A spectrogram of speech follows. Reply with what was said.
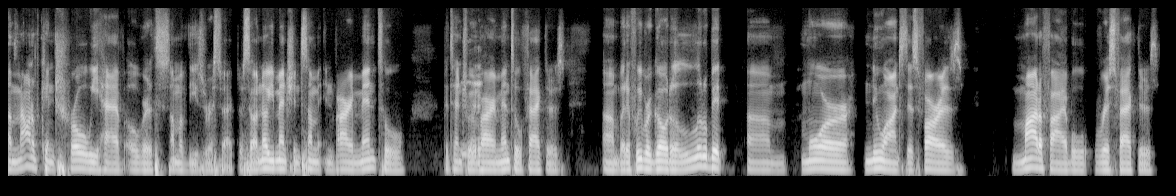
amount of control we have over some of these risk factors. So I know you mentioned some environmental, potential mm-hmm. environmental factors, um, but if we were go to a little bit um, more nuanced as far as modifiable risk factors,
